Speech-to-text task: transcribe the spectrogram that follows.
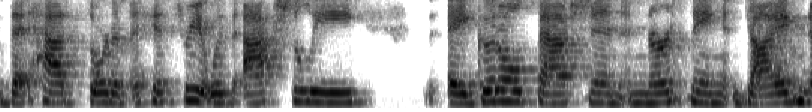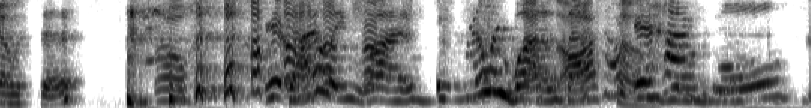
that had sort of a history. It was actually a good old fashioned nursing diagnosis. Oh, it really was. It really was. That's, That's awesome. It had goals.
